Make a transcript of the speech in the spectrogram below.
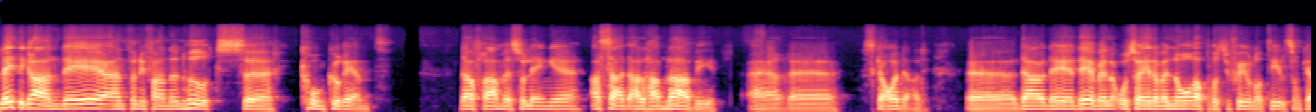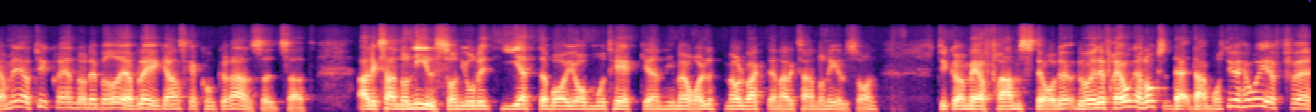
lite grann det är Anthony van den Hurks eh, konkurrent där framme så länge Assad Al-Hamlavi är eh, skadad. Eh, där det, det, är väl, och så är det väl några positioner till som kan, men jag tycker ändå det börjar bli ganska konkurrensutsatt. Alexander Nilsson gjorde ett jättebra jobb mot Häcken i mål, målvakten Alexander Nilsson. Tycker jag mer framstår. Då är det frågan också, där, där måste ju HIF eh,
